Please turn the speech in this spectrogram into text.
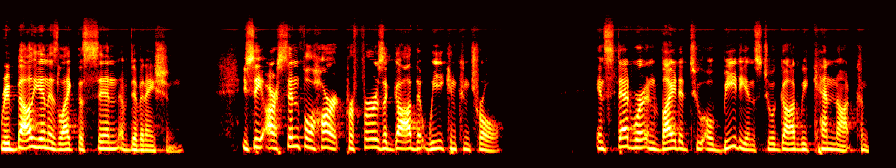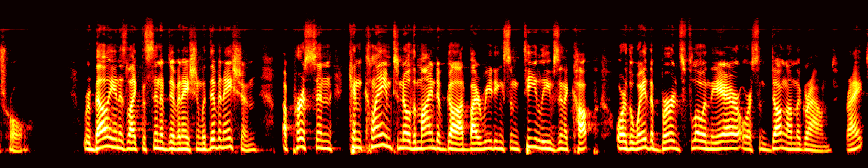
Rebellion is like the sin of divination. You see, our sinful heart prefers a God that we can control. Instead, we're invited to obedience to a God we cannot control. Rebellion is like the sin of divination. With divination, a person can claim to know the mind of God by reading some tea leaves in a cup, or the way the birds flow in the air, or some dung on the ground, right?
